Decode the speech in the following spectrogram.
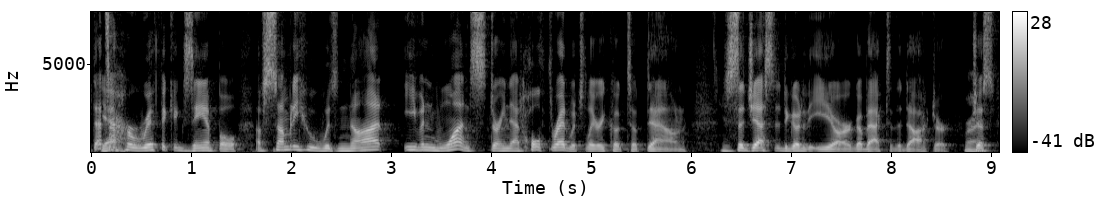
That's a horrific example of somebody who was not even once during that whole thread, which Larry Cook took down, suggested to go to the ER, go back to the doctor. Right. Just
